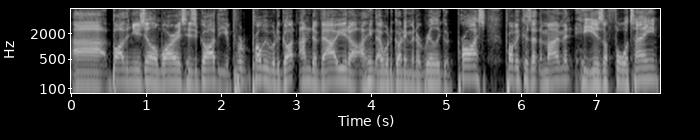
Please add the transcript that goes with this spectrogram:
uh, by the New Zealand Warriors. He's a guy that you pr- probably would have got undervalued. I think they would have got him at a really good price, probably because at the moment he is a 14.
